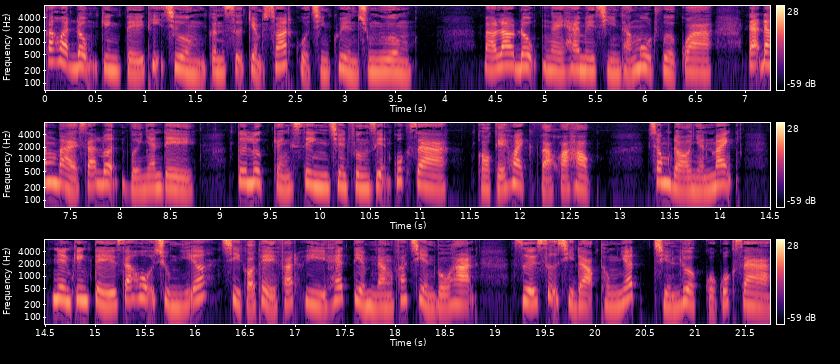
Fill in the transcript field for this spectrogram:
các hoạt động kinh tế thị trường cần sự kiểm soát của chính quyền trung ương. Báo Lao động ngày 29 tháng 1 vừa qua đã đăng bài xã luận với nhan đề Tư lực cánh sinh trên phương diện quốc gia, có kế hoạch và khoa học trong đó nhấn mạnh nền kinh tế xã hội chủ nghĩa chỉ có thể phát huy hết tiềm năng phát triển vô hạn dưới sự chỉ đạo thống nhất chiến lược của quốc gia.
